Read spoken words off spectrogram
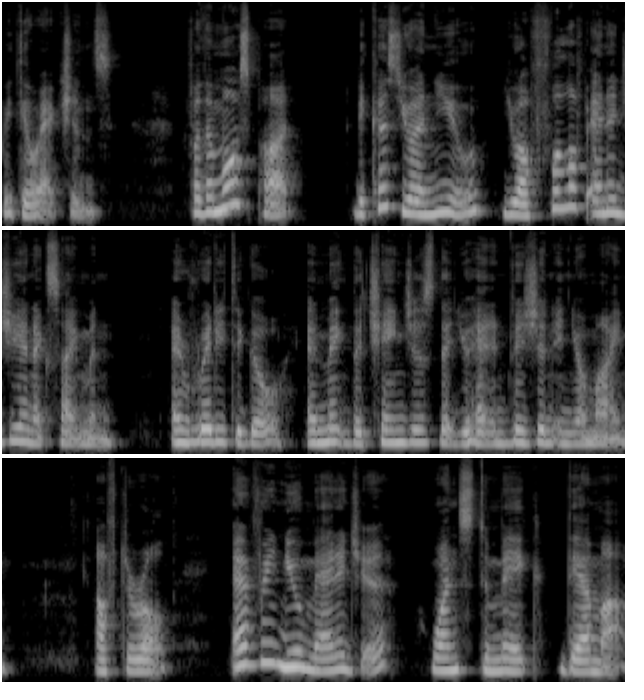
with your actions. For the most part, because you are new, you are full of energy and excitement and ready to go and make the changes that you had envisioned in your mind. After all, every new manager wants to make their mark.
